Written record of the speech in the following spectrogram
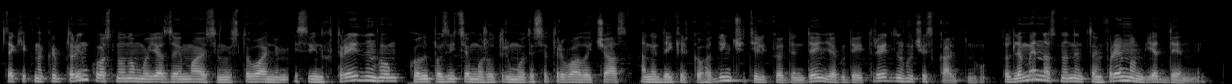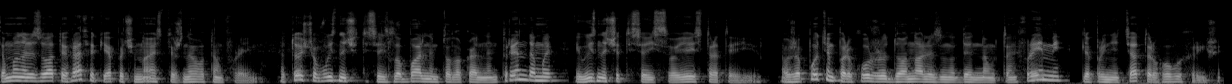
Так як на крипторинку в основному я займаюся інвестуванням і свінг-трейдингом, коли позиція може утримуватися тривалий час, а не декілька годин чи тільки один день, як в дейтрейдингу чи скальпінгу, то для мене основним таймфреймом є денний. Тому аналізувати графік я починаю з тижневого таймфрейму. Для того, щоб визначитися із глобальним та локальним трендами і визначитися із своєю стратегією. А вже потім переходжу до аналізу на денному таймфреймі для прийняття торгових рішень.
